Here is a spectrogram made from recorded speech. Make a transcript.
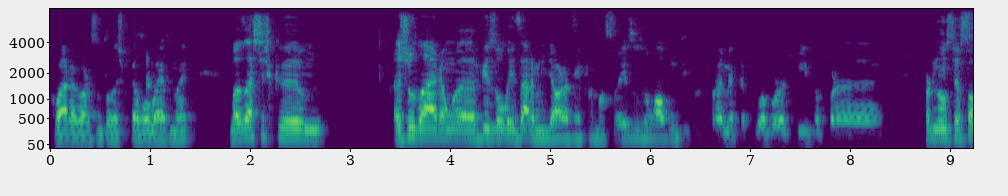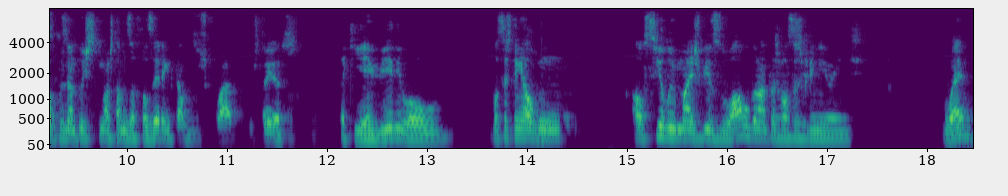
claro, agora são todas pela web, não é? Mas achas que hum, ajudaram a visualizar melhor as informações? Usam algum tipo de ferramenta colaborativa para para não ser só, por exemplo, isto que nós estamos a fazer, em que estamos os quatro, os três aqui em vídeo, ou vocês têm algum, auxílio mais visual durante as vossas reuniões web?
